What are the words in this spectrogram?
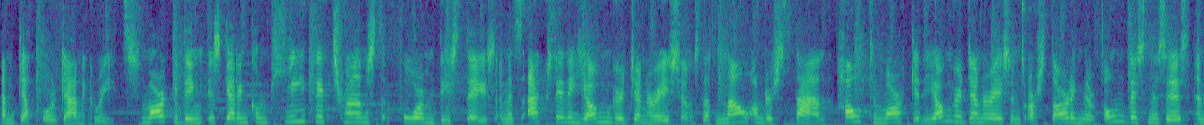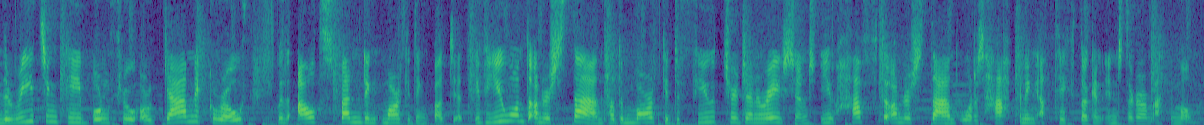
and get organic reach. Marketing is getting completely transformed these days, and it's actually the younger generations that now understand how to market. Younger generations are starting their own businesses and they're reaching people through organic growth without spending marketing budget. If you want to understand how to market to future generations, you have to understand what is happening at TikTok and Instagram at the moment.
